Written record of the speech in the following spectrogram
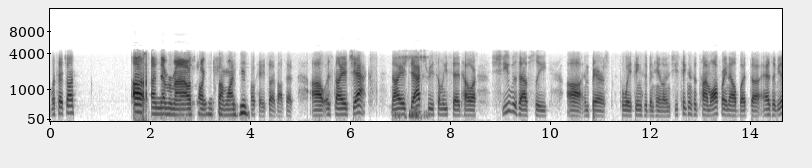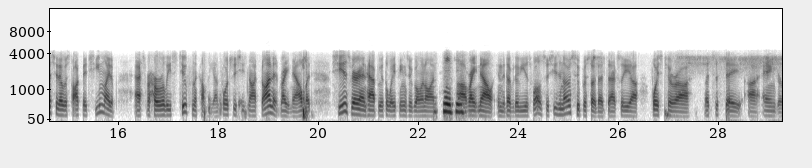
what's that, John? Uh, never mind. I was talking to someone. Okay, sorry about that. Uh, it was Nia Jax. Nia Jax recently said how she was absolutely uh, embarrassed the way things have been handled, and she's taking some time off right now. But uh, as of yesterday, there was talk that she might have asked for her release too from the company. Unfortunately, she's not on it right now, but she is very unhappy with the way things are going on uh, right now in the WWE as well. So she's another superstar that's actually uh, voiced her, uh, let's just say, uh, anger,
